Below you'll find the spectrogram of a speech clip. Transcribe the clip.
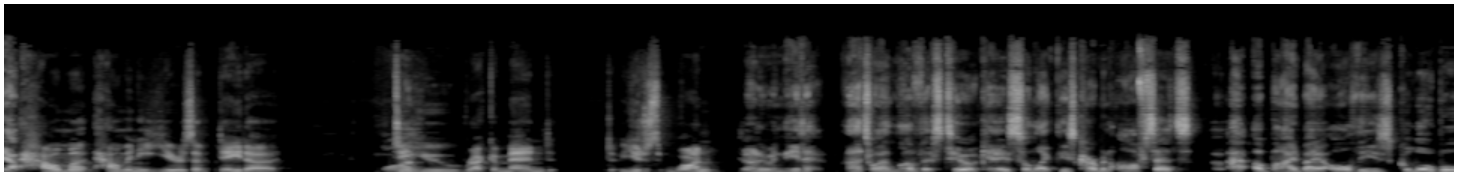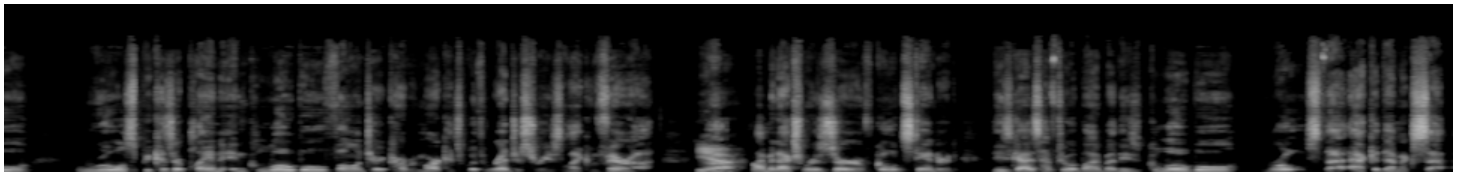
Yeah. How much? How many years of data one. do you recommend you just one? You don't even need it. That's why i love this too okay? So like these carbon offsets abide by all these global rules because they're playing in global voluntary carbon markets with registries like Verra, yeah. Um, climate action reserve gold standard. These guys have to abide by these global rules that academics set.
